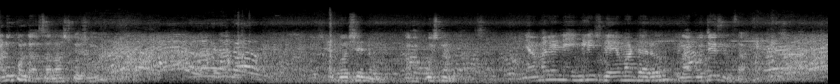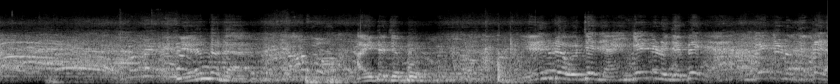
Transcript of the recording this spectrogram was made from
అడుక్కుంటా sir last question question question అడుగుతా. నెమ్మలిని ఇంగ్లీష్లో ఏమంటారు? నాకు వచ్చేసింది సార్. ఏంటదా అయితే చెప్పు. ఏంటో వచ్చేది? ఇంకేంటి నువ్వు చెప్పేది? ఇంకేంటి నువ్వు చెప్పేది?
